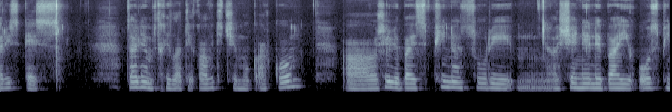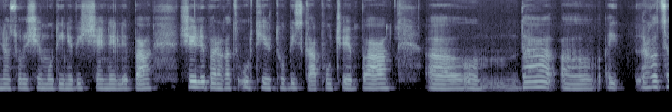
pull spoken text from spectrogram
არის ეს. ძალიან ფრთხილად იყავით, ჩემო კარგო. შეიძლება ეს ფინანსური შენელება იყოს, ფინანსური შემოდინების შენელება, შეიძლება რაღაც ურთიერთობის გაფუჭება და აი რაღაცა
